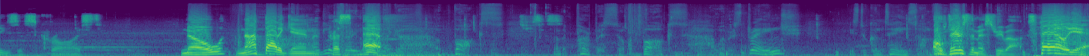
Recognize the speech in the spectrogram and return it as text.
Jesus Christ. No, not that again. looks Press very F. like a, a box. Now, the purpose of a box, however strange, is to contain something. Oh, there's the mystery box. Hell yeah.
